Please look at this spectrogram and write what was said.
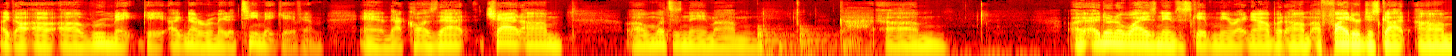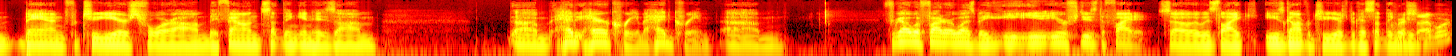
like a, a, a roommate gave, like not a roommate, a teammate gave him, and that caused that. Chad, um, um what's his name? Um, God, um, I, I don't know why his name's escaping me right now, but um, a fighter just got um banned for two years for um they found something in his um um head hair cream, a head cream um forgot what fighter it was, but he, he he refused to fight it. So it was like he's gone for two years because something. Cris did- Cyborg,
